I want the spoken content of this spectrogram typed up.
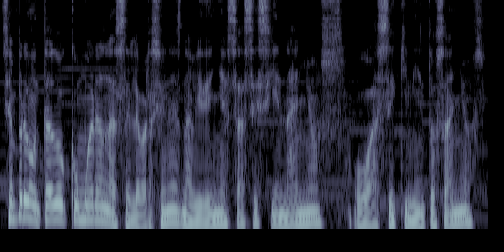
¿Se han preguntado cómo eran las celebraciones navideñas hace 100 años o hace 500 años?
